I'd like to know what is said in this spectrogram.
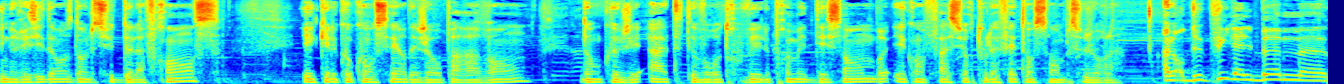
une résidence dans le sud de la France et quelques concerts déjà auparavant. Donc euh, j'ai hâte de vous retrouver le 1er décembre et qu'on fasse surtout la fête ensemble ce jour-là. Alors depuis l'album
